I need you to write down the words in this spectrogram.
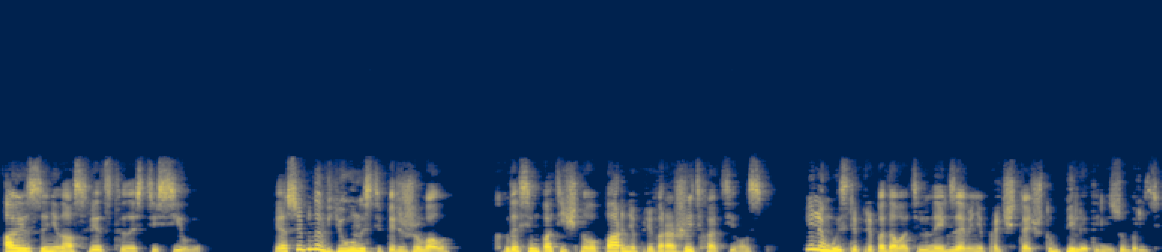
а из-за ненаследственности силы. И особенно в юности переживала, когда симпатичного парня приворожить хотелось или мысли преподавателя на экзамене прочитать, чтобы билеты не зубрить.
